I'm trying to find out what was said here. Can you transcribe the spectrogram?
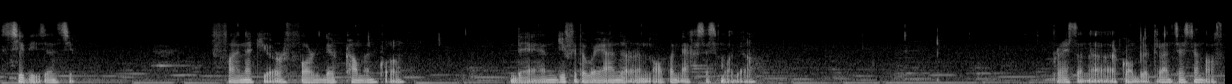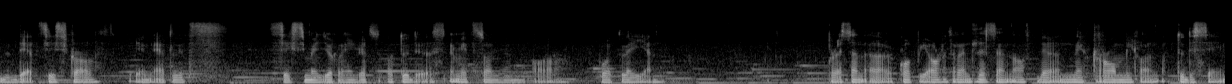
citizenship. Find a cure for the common cold. Then give it away under an open access model. Present a complete translation of the Dead Sea Scrolls in at least six major languages to the Smithsonian or Bodleian. Present a uh, copy or translation of the Necronomicon to the same.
